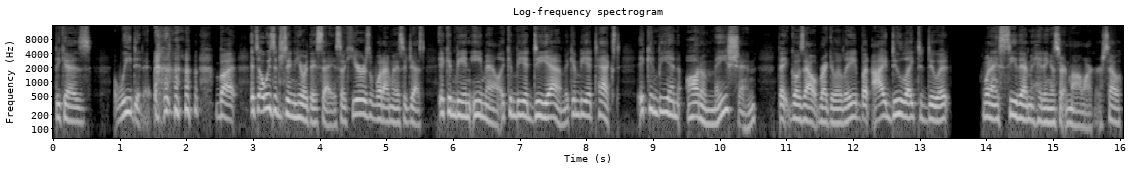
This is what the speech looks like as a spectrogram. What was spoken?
because we did it. but it's always interesting to hear what they say. So here's what I'm going to suggest. It can be an email. It can be a DM. It can be a text. It can be an automation that goes out regularly, but I do like to do it when I see them hitting a certain mile marker. So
